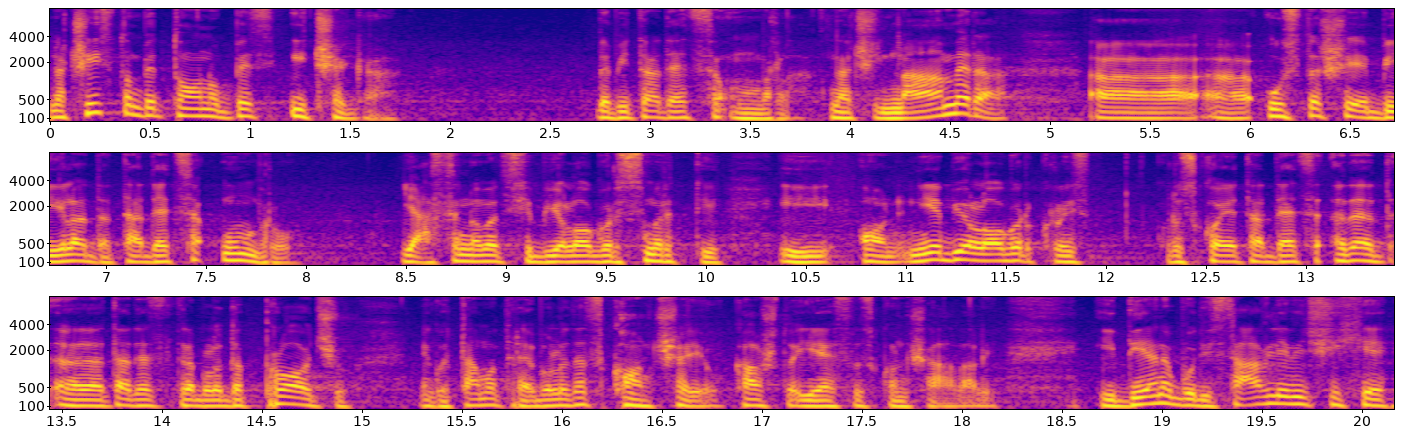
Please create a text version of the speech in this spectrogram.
na čistom betonu bez ičega, da bi ta deca umrla. Znači, namera Ustaše je bila da ta deca umru. Jasenovac je bio logor smrti i on nije bio logor kroz, kroz koje ta deca, e, e, ta deca trebalo da prođu, nego tamo trebalo da skončaju, kao što jesu skončavali. I Dijana Budisavljević ih je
